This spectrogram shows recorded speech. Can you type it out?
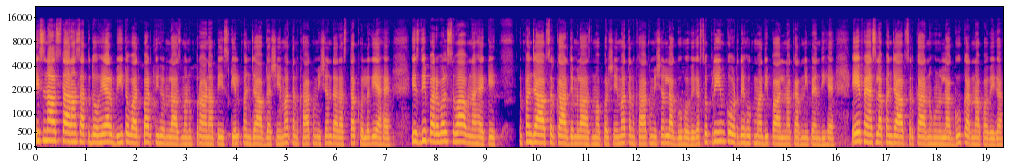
ਇਸ ਨਾਲ 17/7/2020 ਤੋਂ ਬਾਅਦ ਭਰਤੀ ਹੋਏ ਮੁਲਾਜ਼ਮਾਂ ਨੂੰ ਪੁਰਾਣਾ ਪੇ ਸਕੇਲ ਪੰਜਾਬ ਦਾ 6ਵਾਂ ਤਨਖਾਹ ਕਮਿਸ਼ਨ ਦਾ ਰਸਤਾ ਖੁੱਲ ਗਿਆ ਹੈ। ਇਸ ਦੀ ਪ੍ਰਬਲ ਸੰਭਾਵਨਾ ਹੈ ਕਿ ਪੰਜਾਬ ਸਰਕਾਰ ਦੇ ਮੁਲਾਜ਼ਮਾਂ ਉੱਪਰ ਛੇਵਾਂ ਤਨਖਾਹ ਕਮਿਸ਼ਨ ਲਾਗੂ ਹੋਵੇਗਾ। ਸੁਪਰੀਮ ਕੋਰਟ ਦੇ ਹੁਕਮਾਂ ਦੀ ਪਾਲਣਾ ਕਰਨੀ ਪੈਂਦੀ ਹੈ। ਇਹ ਫੈਸਲਾ ਪੰਜਾਬ ਸਰਕਾਰ ਨੂੰ ਹੁਣ ਲਾਗੂ ਕਰਨਾ ਪਵੇਗਾ।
